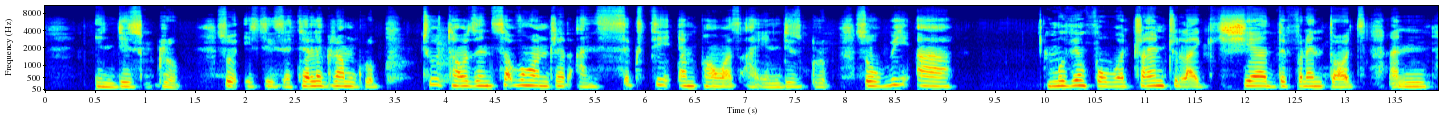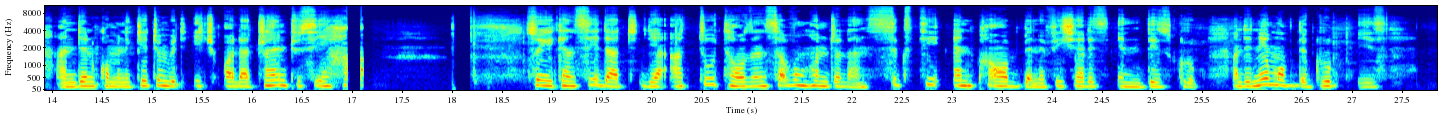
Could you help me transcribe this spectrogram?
in this group. So it is a telegram group. 2760 N-Powers are in this group. So we are moving forward trying to like share different thoughts and and then communicating with each other trying to see how so you can see that there are 2760 N-Power beneficiaries in this group and the name of the group is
